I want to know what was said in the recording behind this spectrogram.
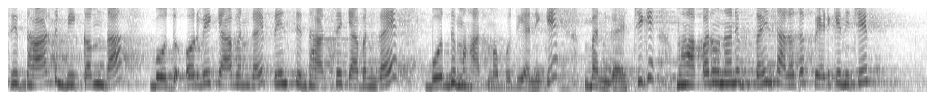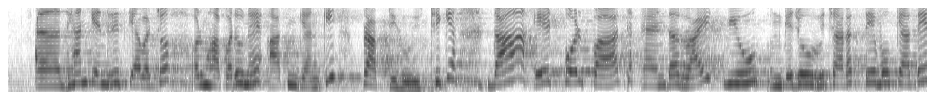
Siddhartha become the Buddha और वे क्या बन गए? प्रिंस सिद्धार्थ से क्या बन गए? बुद्ध महात्मा बुद्ध यानी कि बन गए। ठीक है? वहाँ पर उन्होंने कई सालों तक पेड़ के नीचे ध्यान केंद्रित किया बच्चों, और वहाँ पर उन्हें आत्मज्ञान की प्राप्ति हुई, ठीक है? The eightfold path and the right view, उनके जो विचारक थे वो क्या थे?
